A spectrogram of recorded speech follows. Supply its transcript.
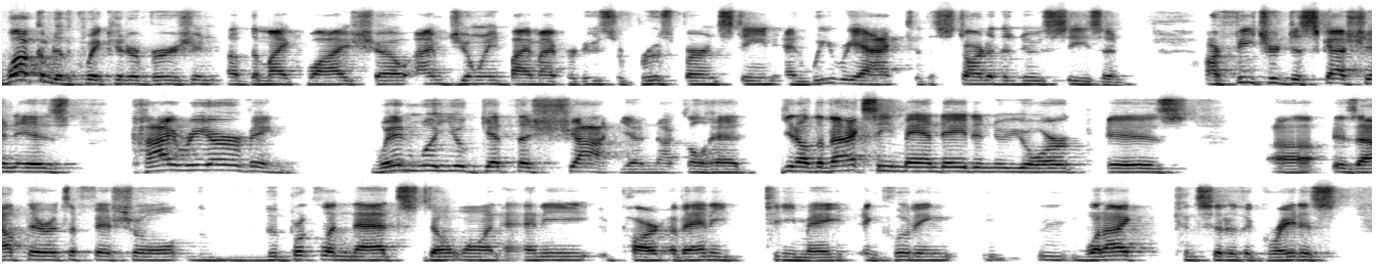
Welcome to the quick hitter version of the Mike Wise Show. I'm joined by my producer, Bruce Bernstein, and we react to the start of the new season. Our featured discussion is Kyrie Irving. When will you get the shot, you knucklehead? You know, the vaccine mandate in New York is uh, is out there. It's official. The, the Brooklyn Nets don't want any part of any teammate, including what I consider the greatest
